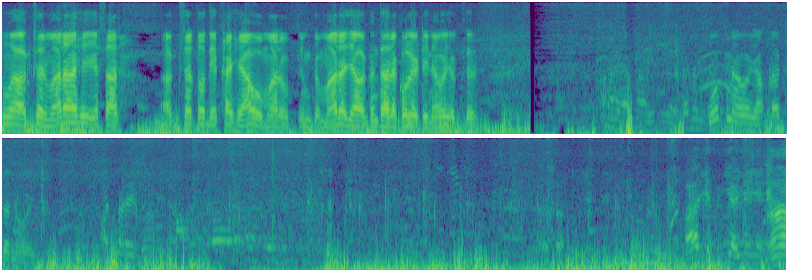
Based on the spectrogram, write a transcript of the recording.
હું આ અક્ષર મારા છે એ સાર અક્ષર તો દેખાય છે આવો મારો. કેમ કે મારા જ આવા ગંધારા ક્વોલિટીના હોય અક્ષર. કોક ના હોય આપણા અક્ષર ના હોય. હા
